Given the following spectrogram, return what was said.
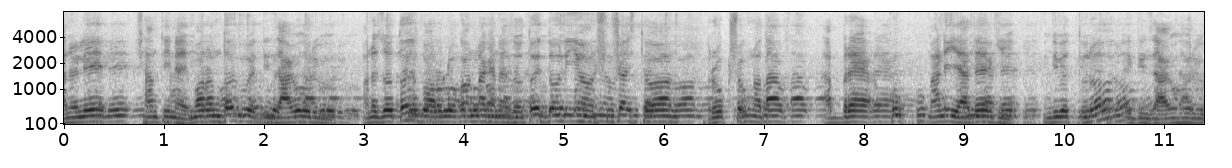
আনলে শান্তি নাই। মরণ তো একদিন জাগো করিব মানে যতই বড় লোক না কেন, যতই দনীয় সুস্বাস্থ্য রোগ শোক নতা আব্রে খুব মানে ইয়াদে আর কি। কিন্তু তুলো একদিন জাগো করিব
